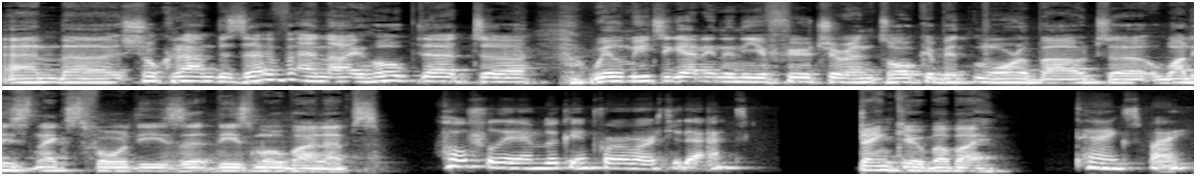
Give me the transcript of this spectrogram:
And uh, shukran bezev. And I hope that uh, we'll meet again in the near future and talk a bit more about uh, what is next for these uh, these mobile apps. Hopefully, I'm looking forward to that. Thank you. Bye bye. Thanks. Bye.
